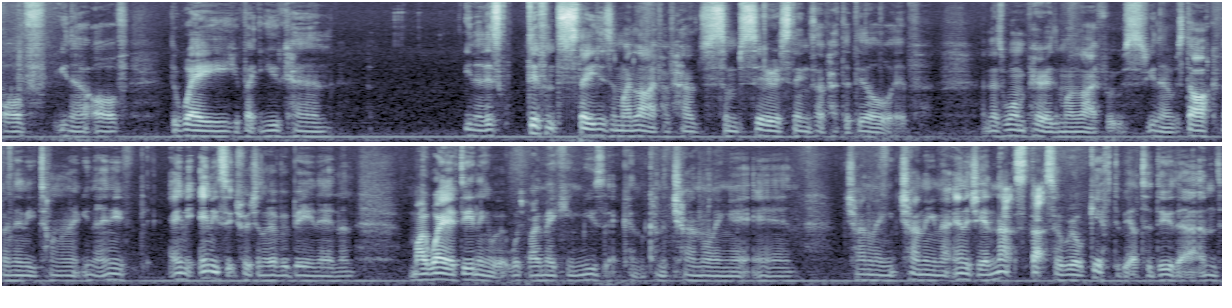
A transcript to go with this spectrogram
of you know of the way that you can you know there's different stages in my life i've had some serious things i've had to deal with. And there's one period in my life it was you know it was darker than any time you know any any any situation i've ever been in. And my way of dealing with it was by making music and kind of channeling it in channeling channeling that energy and that's that's a real gift to be able to do that. And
